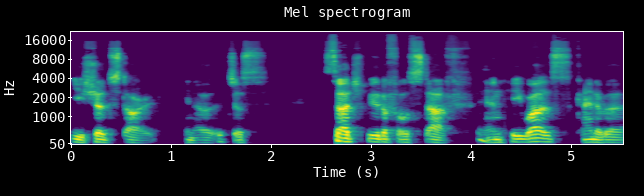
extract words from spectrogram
you should start. You know, it's just such beautiful stuff. And he was kind of a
